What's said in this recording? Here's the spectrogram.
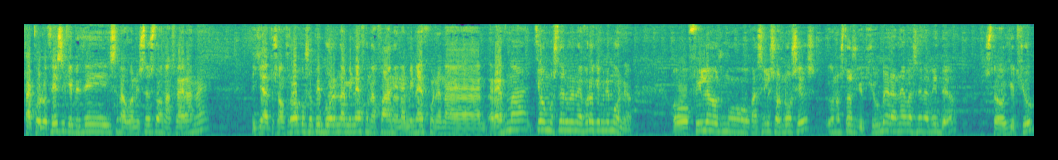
Θα ακολουθήσει και επειδή οι συναγωνιστές το αναφέρανε, για τους ανθρώπους οι οποίοι μπορεί να μην έχουν να φάνε, να μην έχουν ένα ρεύμα και όμως θέλουν ένα ευρώ και μνημόνιο. Ο φίλος μου ο Βασίλης Ονούσης, γνωστός YouTuber, ανέβασε ένα βίντεο στο YouTube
